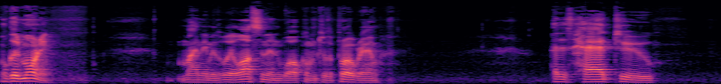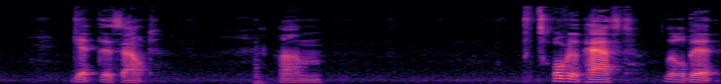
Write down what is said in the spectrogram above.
Well, good morning. My name is Willie Lawson, and welcome to the program. I just had to get this out. Um, over the past little bit,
